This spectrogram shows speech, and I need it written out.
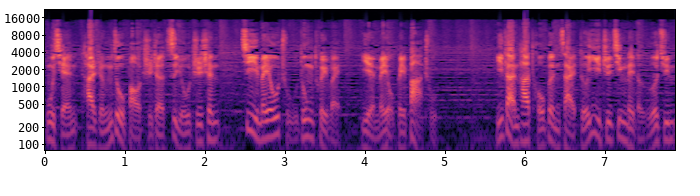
目前他仍旧保持着自由之身，既没有主动退位，也没有被罢黜。一旦他投奔在德意志境内的俄军，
